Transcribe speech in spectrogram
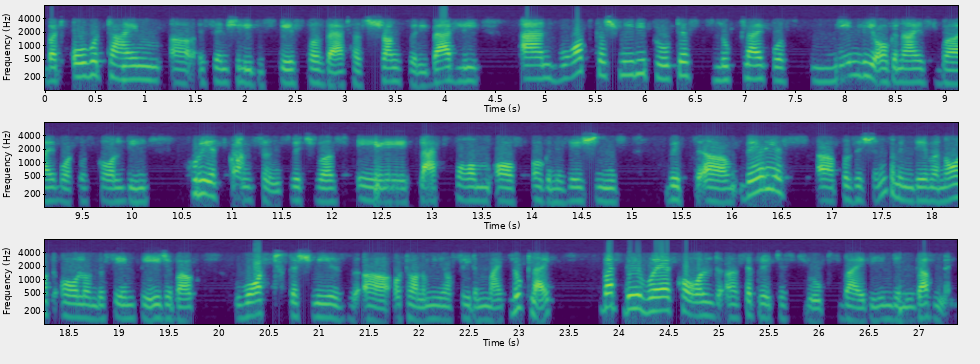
But over time, uh, essentially, the space for that has shrunk very badly. And what Kashmiri protests looked like was mainly organized by what was called the Hurriyat Conference, which was a platform of organizations with uh, various uh, positions. I mean, they were not all on the same page about what Kashmir's uh, autonomy or freedom might look like, but they were called uh, separatist groups by the Indian government.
